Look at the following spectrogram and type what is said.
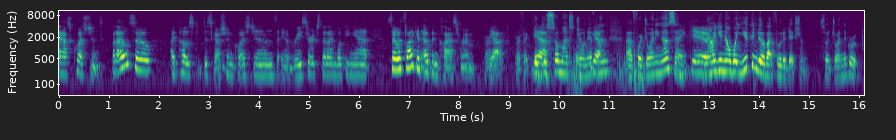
ask questions. But I also I post discussion questions and research that I'm looking at. So it's like an open classroom. Perfect. Yeah. Perfect. Thank Yeah. you so much, Joan Ifland, uh, for joining us. And Thank you. now you know what you can do about food addiction. So join the group.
